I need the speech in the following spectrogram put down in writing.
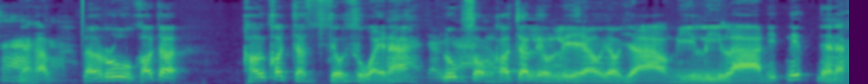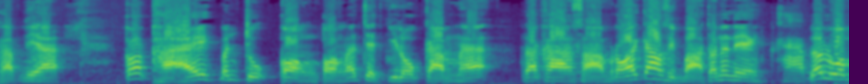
ใช่นะครับครับ แล้วรูปเขาจะเขาก็จะสวยๆนะอ่ายาวๆรูปทรงเขาจะเรียวๆยาวๆ มีลีลานิดๆเนี่ยนะครับนี่ฮะ ก็ขายบรรจุกล่องกล่องละ 7 กิโลกรัมฮะ ราคา 390 บาทเท่านั้นเอง ครับ แล้วรวม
